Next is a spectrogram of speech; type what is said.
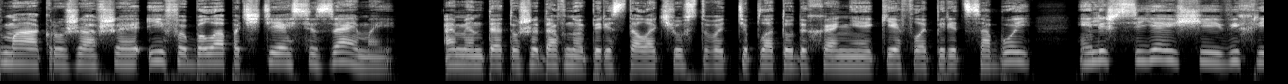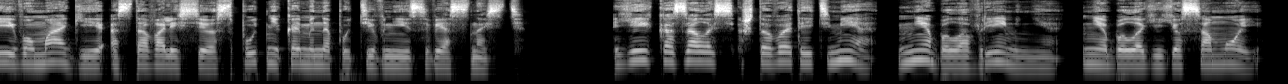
Тьма, окружавшая Ифы, была почти осязаемой, а Ментет уже давно перестала чувствовать теплоту дыхания Кефла перед собой, и лишь сияющие вихри его магии оставались ее спутниками на пути в неизвестность. Ей казалось, что в этой тьме не было времени, не было ее самой.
